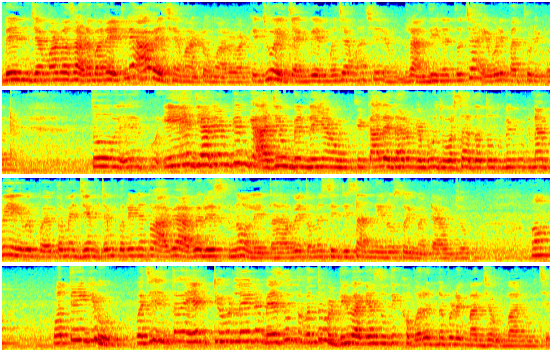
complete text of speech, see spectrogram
બેન જમાડવા સાડા બારે એટલે આવે છે માટો મારવા કે જોઈ જાય બેન મજામાં છે, એમ રાંધીને તો ચાય વળી પાછ થોડીક વાર. તો એ જ્યારે એમ કે કે આજે હું બેન નહીં આવું કે કાલે ધારો કે બહુ જ વરસાદ હતો તો મેં કંઈક ના ભાઈ તમે જેમ તેમ કરીને તો આવ્યા હવે રિસ્ક ન લેતા. હવે તમે સીધી સાંજની રસોઈ માટે આવજો. હા? પતી ગયું. પછી તો એક ટ્યુન લઈને બેસું તો મને તો અઢી વાગ્યા સુધી ખબર જ ન પડે કે મારે જમવાનું છે.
